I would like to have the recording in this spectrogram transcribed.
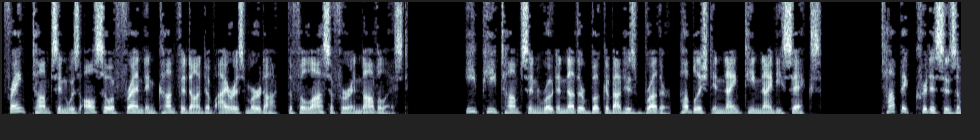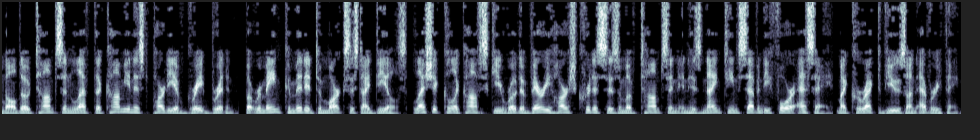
Frank Thompson was also a friend and confidant of Iris Murdoch, the philosopher and novelist. E. P. Thompson wrote another book about his brother, published in 1996. Topic criticism Although Thompson left the Communist Party of Great Britain, but remained committed to Marxist ideals, Leszek Kolakowski wrote a very harsh criticism of Thompson in his 1974 essay My Correct Views on Everything.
